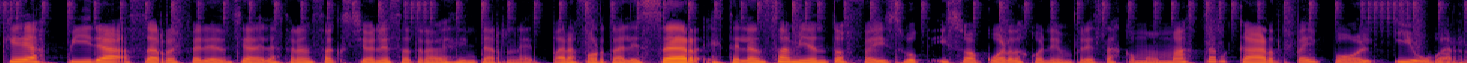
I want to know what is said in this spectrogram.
que aspira a ser referencia de las transacciones a través de Internet. Para fortalecer este lanzamiento, Facebook hizo acuerdos con empresas como Mastercard, PayPal y Uber.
